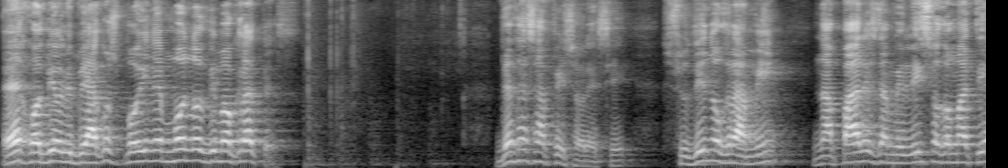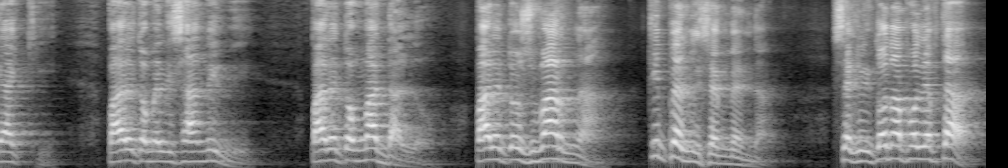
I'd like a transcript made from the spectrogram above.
Έχω δει Ολυμπιακούς που είναι μόνο δημοκράτες. Δεν θα σε αφήσω ρε εσύ. Σου δίνω γραμμή να πάρεις να μιλήσεις στο δωματιάκι. Πάρε το Μελισανίδη. Πάρε το Μάνταλο. Πάρε το Σβάρνα. Τι παίρνεις εμένα; Σε γλιτώνω από λεφτά.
